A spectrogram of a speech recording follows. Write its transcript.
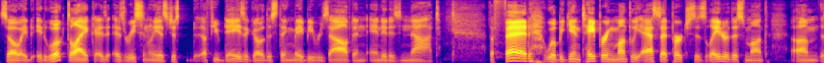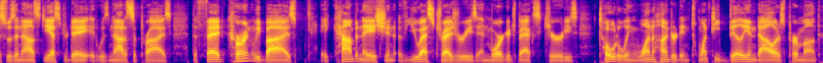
So it, it looked like as, as recently as just a few days ago, this thing may be resolved, and, and it is not. The Fed will begin tapering monthly asset purchases later this month. Um, this was announced yesterday. It was not a surprise. The Fed currently buys a combination of U.S. Treasuries and mortgage backed securities totaling $120 billion per month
